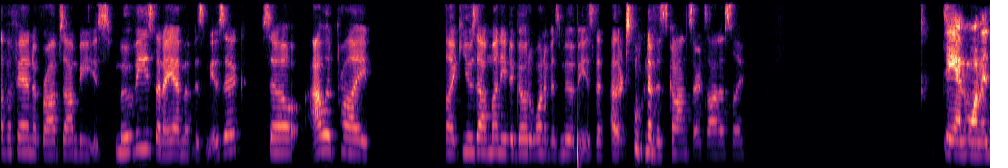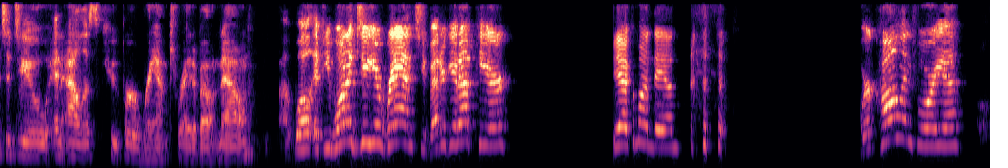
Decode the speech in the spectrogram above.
of a fan of Rob Zombie's movies than I am of his music. So I would probably like use that money to go to one of his movies than rather to one of his concerts, honestly. Dan wanted to do an Alice Cooper rant right about now. Uh, well, if you want to do your rant, you better get up here. Yeah, come on, Dan. We're calling for you. Hold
